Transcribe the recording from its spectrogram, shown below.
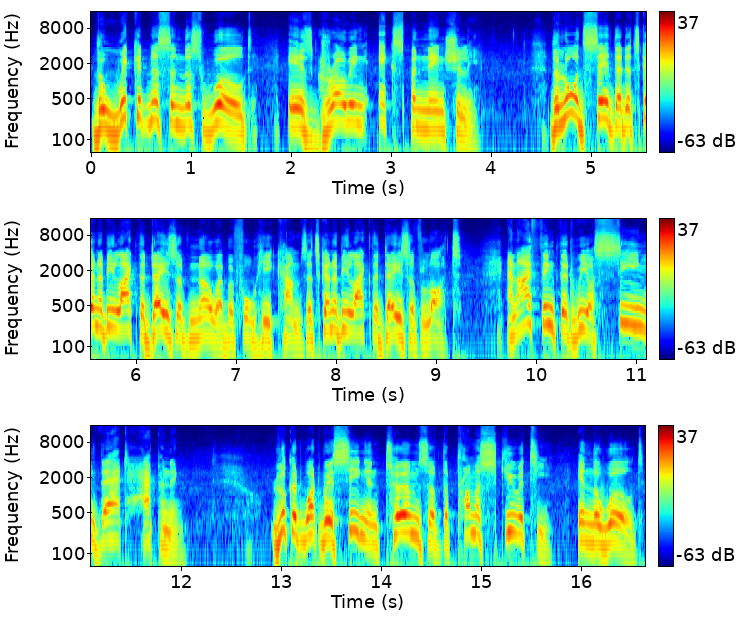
the wickedness in this world is growing exponentially. The Lord said that it's going to be like the days of Noah before he comes. It's going to be like the days of Lot. And I think that we are seeing that happening. Look at what we're seeing in terms of the promiscuity in the world,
